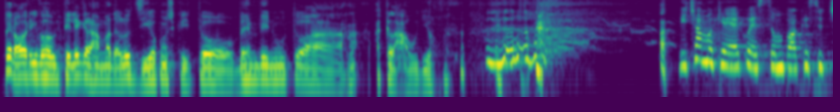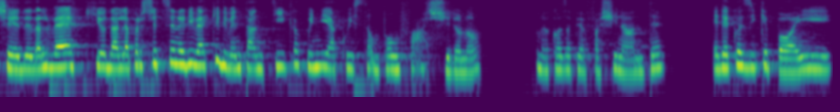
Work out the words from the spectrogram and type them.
però arriva un telegramma dallo zio con scritto benvenuto a, a Claudio. diciamo che è questo un po' che succede dal vecchio, dalla percezione di vecchio diventa antica, quindi acquista un po' un fascino, no? Una cosa più affascinante ed è così che poi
